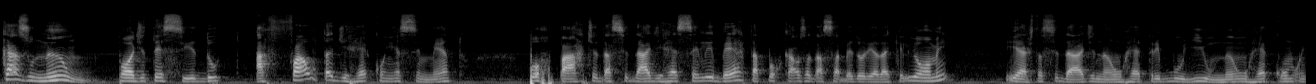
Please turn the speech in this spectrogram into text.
Caso não, pode ter sido a falta de reconhecimento por parte da cidade recém-liberta por causa da sabedoria daquele homem, e esta cidade não retribuiu, não, recom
